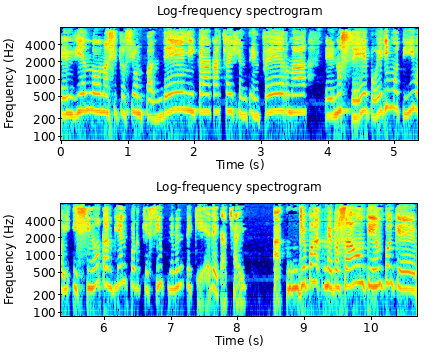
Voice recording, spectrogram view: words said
eh, viviendo una situación pandémica, ¿cachai? Gente enferma, eh, no sé, por X motivo, y, y si no también porque simplemente quiere, ¿cachai? Ah, yo pa- me pasaba un tiempo en que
